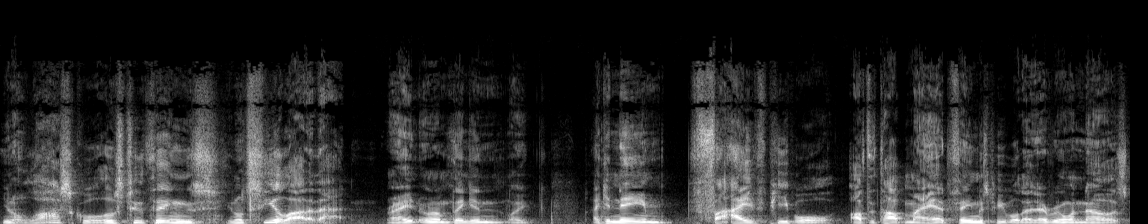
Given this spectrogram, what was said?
you know, law school, those two things, you don't see a lot of that, right? And I'm thinking, like, I can name five people off the top of my head, famous people that everyone knows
